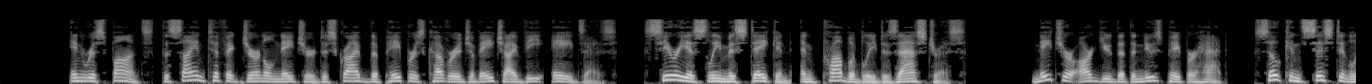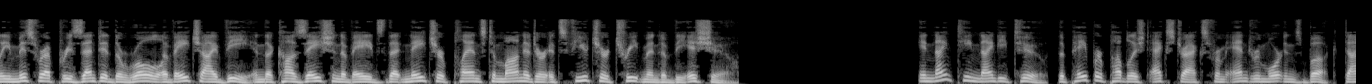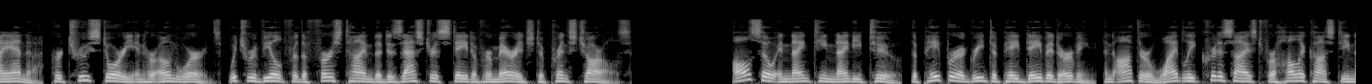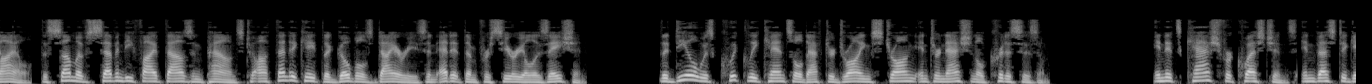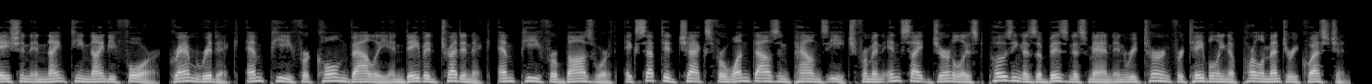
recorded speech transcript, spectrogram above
In response, the scientific journal Nature described the paper's coverage of HIV, AIDS as, "...seriously mistaken, and probably disastrous." Nature argued that the newspaper had so consistently misrepresented the role of HIV in the causation of AIDS that Nature plans to monitor its future treatment of the issue. In 1992, the paper published extracts from Andrew Morton's book, Diana, Her True Story in her own words, which revealed for the first time the disastrous state of her marriage to Prince Charles. Also in 1992, the paper agreed to pay David Irving, an author widely criticized for Holocaust denial, the sum of £75,000 to authenticate the Goebbels diaries and edit them for serialization. The deal was quickly cancelled after drawing strong international criticism. In its Cash for Questions investigation in 1994, Graham Riddick, MP for Colne Valley and David Tredinnick, MP for Bosworth, accepted cheques for £1,000 each from an Insight journalist posing as a businessman in return for tabling a parliamentary question.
